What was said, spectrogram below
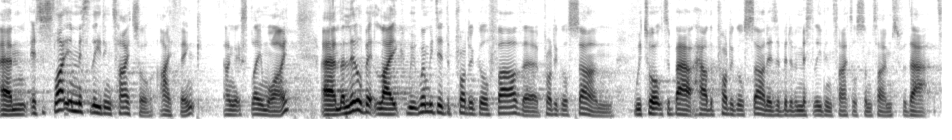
Um, it's a slightly misleading title, I think. I'm going to explain why. Um, a little bit like we, when we did the prodigal father, prodigal son, we talked about how the prodigal son is a bit of a misleading title sometimes for that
